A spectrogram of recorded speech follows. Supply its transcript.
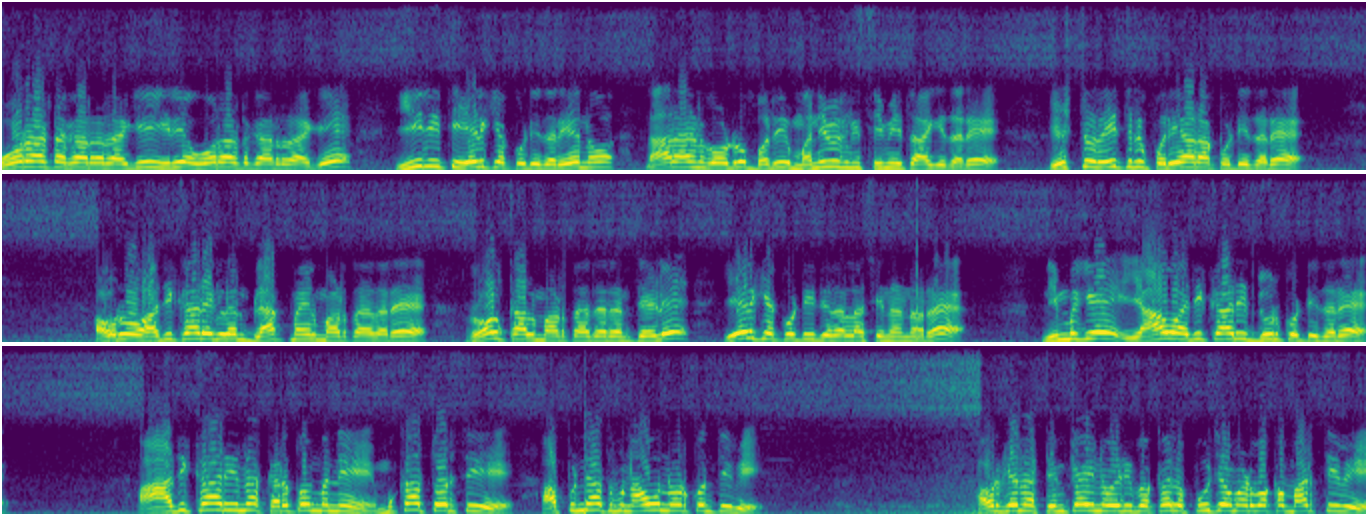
ಹೋರಾಟಗಾರರಾಗಿ, ಹಿರಿಯ ಹೋರಾಟಗಾರರಾಗಿ ಈ ರೀತಿ ಹೇಳಿಕೆ ಕೊಟ್ಟಿದ್ದಾರೆ. ಏನು? ನಾರಾಯಣಗೌಡರು ಬರೀ ಮನವಿಗಳಿಗೆ ಸೀಮಿತ ಆಗಿದ್ದಾರೆ. ಎಷ್ಟು ರೈತರಿಗೆ ಪರಿಹಾರ ಕೊಟ್ಟಿದ್ದಾರೆ? ಅವರು ಅಧಿಕಾರಿಗಳನ್ನು ಬ್ಲ್ಯಾಕ್ ಮೇಲ್ ಮಾಡ್ತಾ ಇದ್ದಾರೆ ರೋಲ್ ಕಾಲ್ ಮಾಡ್ತಾ ಇದ್ದಾರೆ ಅಂತೇಳಿ ಹೇಳಿಕೆ ಕೊಟ್ಟಿದ್ದೀರಲ್ಲ ಸೀನಣ್ಣವ್ರೆ. ನಿಮಗೆ ಯಾವ ಅಧಿಕಾರಿ ದೂರು ಕೊಟ್ಟಿದ್ದಾರೆ, ಆ ಅಧಿಕಾರಿನ ಕರ್ಕೊಂಬನ್ನಿ ಮುಖ ತೋರಿಸಿ, ಆ ಪುಣ್ಯಾತ್ಮ ನಾವು ನೋಡ್ಕೊತೀವಿ. ಅವ್ರಿಗೇನ ತೆಂಕಾಯಿನ ಹೊಡಿಬೇಕಲ್ಲ, ಪೂಜೆ ಮಾಡ್ಬೇಕಾ ಮಾಡ್ತೀವಿ.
